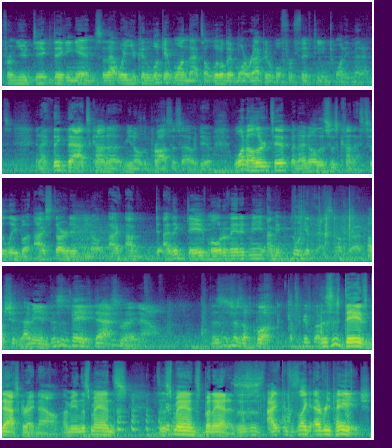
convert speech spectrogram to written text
from you dig, digging in. So that way you can look at one that's a little bit more reputable for 15, 20 minutes. And I think that's kind of, you know, the process I would do. One other tip, and I know this is kind of silly, but I started, you know, I, I, I think Dave motivated me. I mean, look at this. Oh, okay. I'll show, I mean, this is Dave's desk right now. This is just a book. That's a good book. This is Dave's desk right now. I mean, this man's this man's bananas. This is I, it's like every page.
